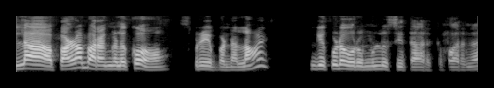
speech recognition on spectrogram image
எல்லா பழ மரங்களுக்கும் ஸ்ப்ரே பண்ணலாம். இங்க கூட ஒரு முள்ளு சீத்தா இருக்கு பாருங்க.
